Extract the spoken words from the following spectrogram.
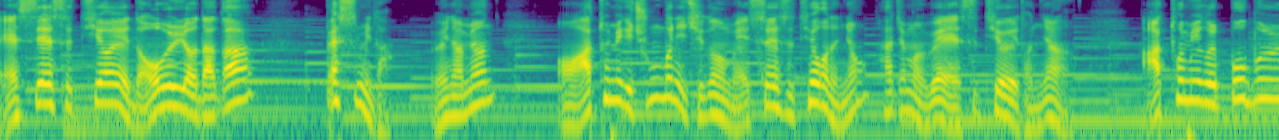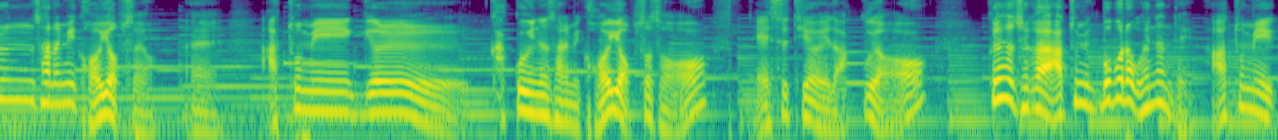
SS 티어에 넣으려다가 뺐습니다. 왜냐면 어, 아토믹이 충분히 지금 SS 티어거든요. 하지만 왜 S 티어에 뒀냐? 아토믹을 뽑은 사람이 거의 없어요. 예. 아토믹을 갖고 있는 사람이 거의 없어서 S 티어에 놨고요. 그래서 제가 아토믹 뽑으라고 했는데 아토믹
